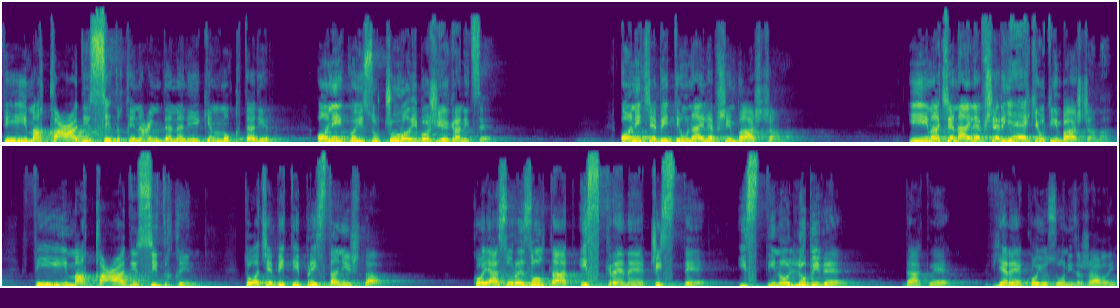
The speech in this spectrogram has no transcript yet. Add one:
fi maq'adi sidqin 'inda malikin muqtadir." Oni koji su čuvali Božije granice, oni će biti u najljepšim bašćama. I imaće najljepše rijeke u tim bašćama. Fi maq'adi sidqin. To će biti pristaništa koja su rezultat iskrene, čiste, istinoljubive, dakle, vjere koju su oni izražavali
